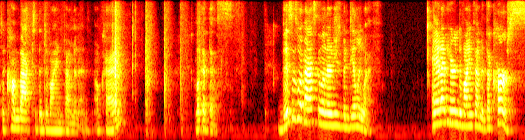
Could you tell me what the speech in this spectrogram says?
to come back to the divine feminine, okay? Look at this. This is what masculine energy has been dealing with. And I'm hearing divine feminine, the curse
